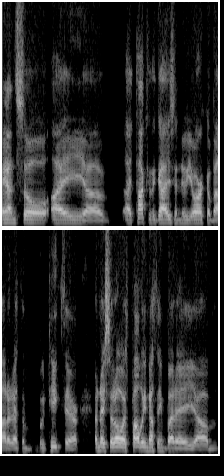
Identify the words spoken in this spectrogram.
and so I uh, I talked to the guys in New York about it at the boutique there, and they said, "Oh, it's probably nothing but a um,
